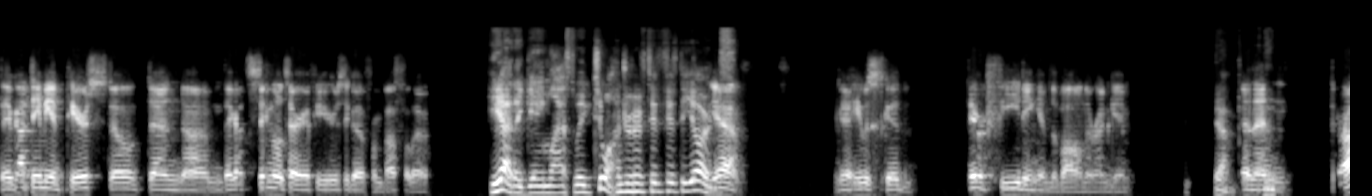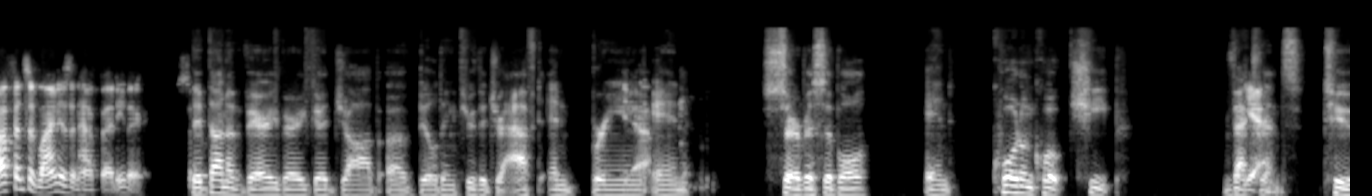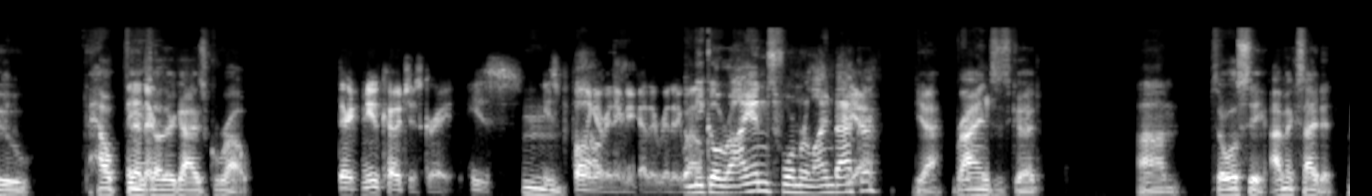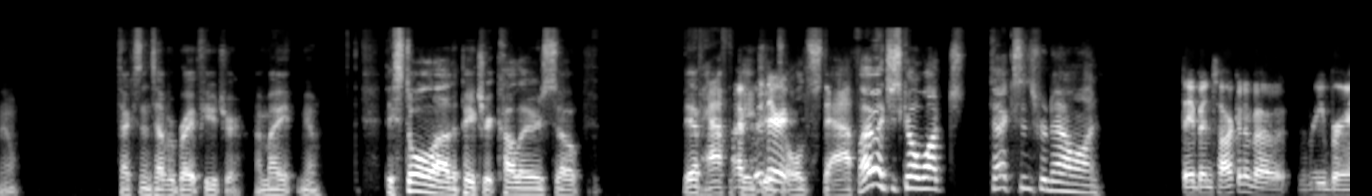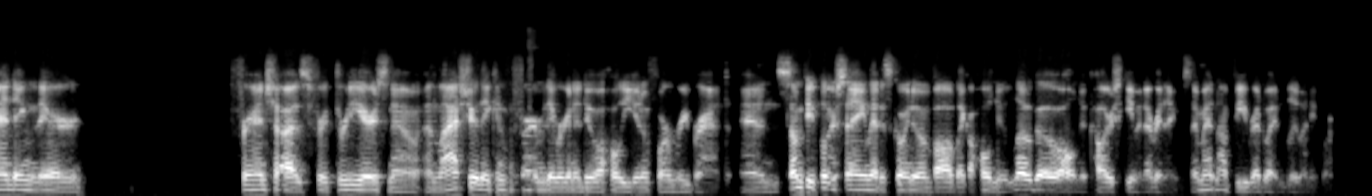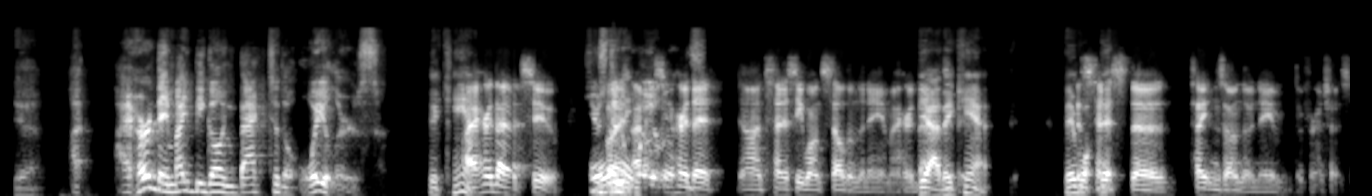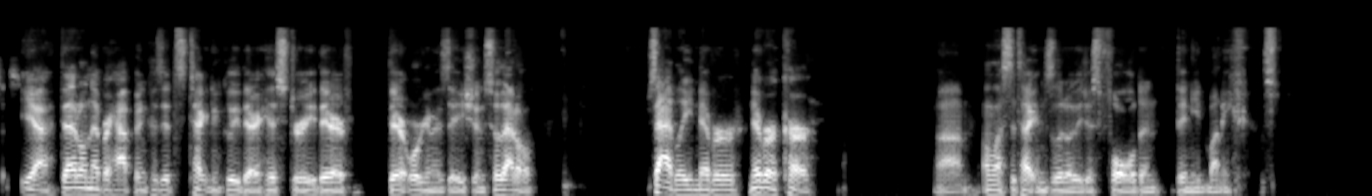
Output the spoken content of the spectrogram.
they've got Dameon Pierce still. Then um, they got Singletary a few years ago from Buffalo. He had a game last week too, 150 yards. Yeah, yeah, he was good. They were feeding him the ball in the run game. Yeah. and then their offensive line isn't half bad either. So they've done a very very good job of building through the draft and bringing Yeah. in serviceable and quote unquote cheap veterans to help these other guys grow. their new coach is great. He's he's Mm. pulling everything together really well. Nico Ryan's former linebacker. Yeah. Yeah, Ryan's is good. Um, so we'll see. I'm excited. You know, Texans have a bright future. I might, you know, they stole uh, the Patriot colors, so they have half the I've Patriots' old staff. I might just go watch Texans from now on. They've been talking about rebranding their franchise for three years now, and last year they confirmed they were going to do a whole uniform rebrand. And some people are saying that it's going to involve like a whole new logo, a whole new color scheme, and everything. So they might not be red, white, and blue anymore. Yeah. I, I heard they might be going back to the Oilers. They can't. I heard that too. Houston I also heard that uh, Tennessee won't sell them the name. I heard that. yeah, they too. can't. They won't. they- the Titans own the name, the franchises. yeah, that'll never happen because it's technically their history, their their organization. So that'll sadly never never occur. Um, unless the Titans literally just fold and they need money.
